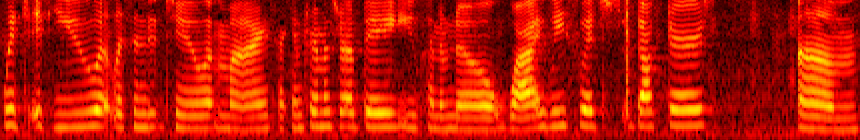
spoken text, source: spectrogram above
Which, if you listened to my second trimester update, you kind of know why we switched doctors. Um,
